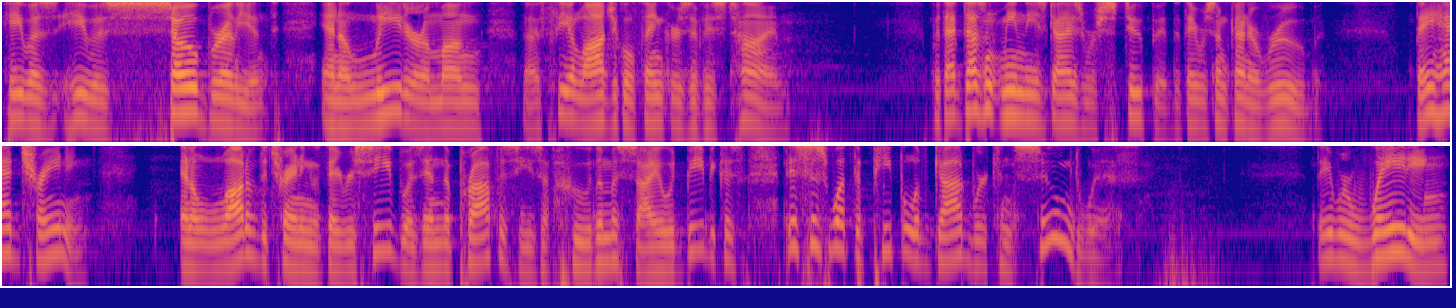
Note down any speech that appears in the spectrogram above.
He was, he was so brilliant and a leader among uh, theological thinkers of his time. But that doesn't mean these guys were stupid, that they were some kind of rube. They had training. And a lot of the training that they received was in the prophecies of who the Messiah would be, because this is what the people of God were consumed with. They were waiting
